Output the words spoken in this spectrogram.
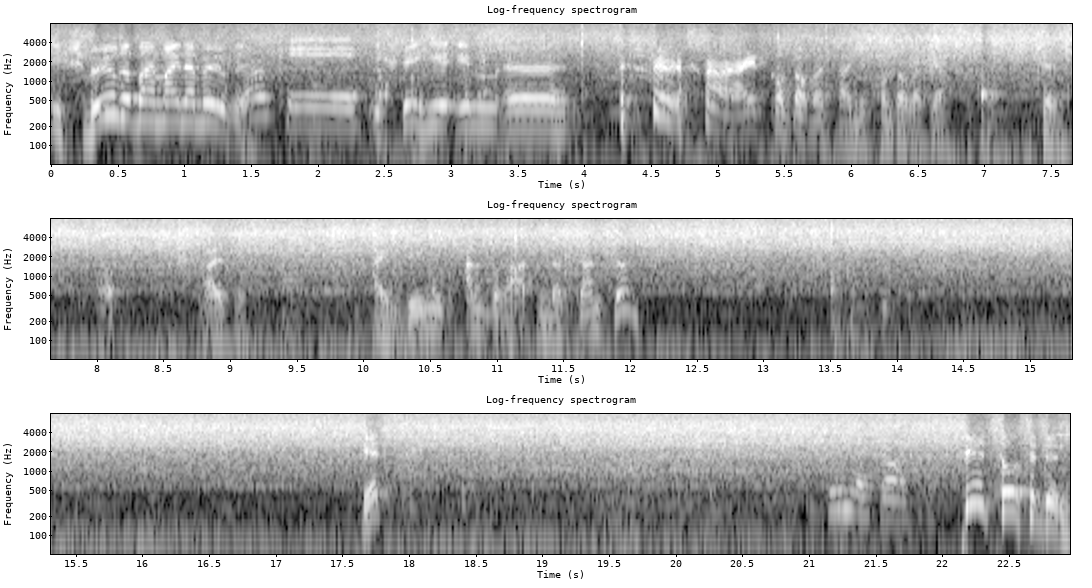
Ich schwöre bei meiner Möhre. Okay. Ich stehe hier im. Äh, jetzt kommt doch was rein, jetzt kommt doch was, ja. Schön. Also, ein wenig anbraten das Ganze. Jetzt. Pilzsoße dünn.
